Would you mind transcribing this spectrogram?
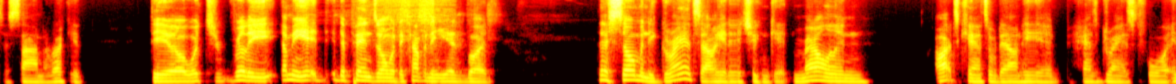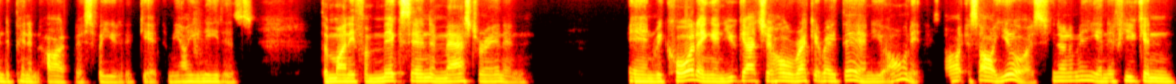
to sign a record deal, which really, I mean, it, it depends on what the company is, but there's so many grants out here that you can get. Maryland Arts Council down here has grants for independent artists for you to get. I mean, all you need is the money for mixing and mastering and and recording, and you got your whole record right there, and you own it. It's all, it's all yours. You know what I mean? And if you can,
